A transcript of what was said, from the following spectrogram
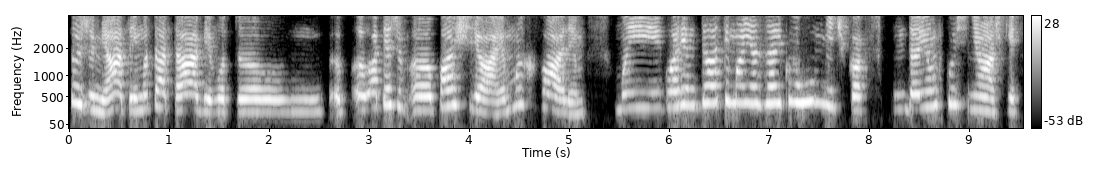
той же мятой, мататаби, вот, э, опять же, э, поощряем, мы хвалим, мы говорим, да, ты моя зайка умничка, даем вкусняшки,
